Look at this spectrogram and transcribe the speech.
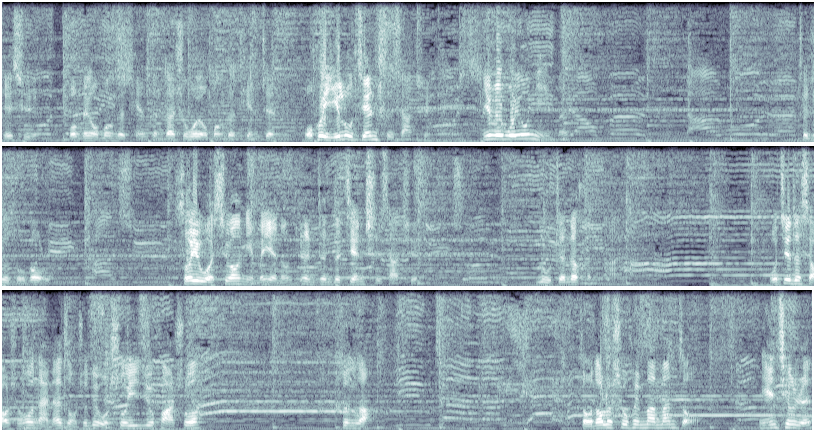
也许我没有梦的天分，但是我有梦的天真。我会一路坚持下去，因为我有你们，这就足够了。所以我希望你们也能认真的坚持下去。路真的很难。我记得小时候，奶奶总是对我说一句话，说：“孙子，走到了社会慢慢走。年轻人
